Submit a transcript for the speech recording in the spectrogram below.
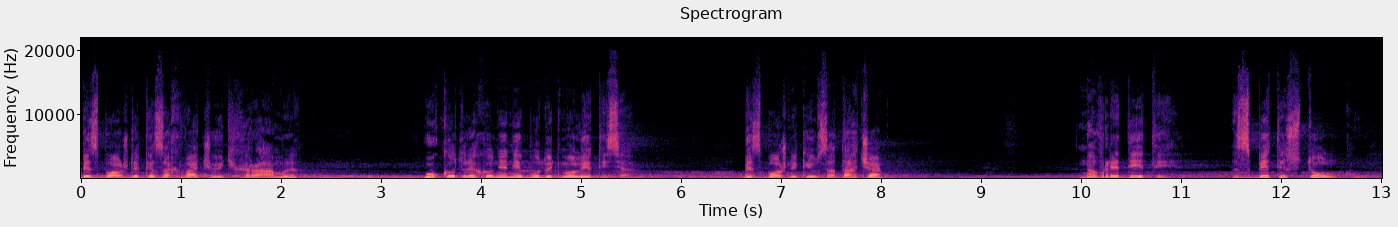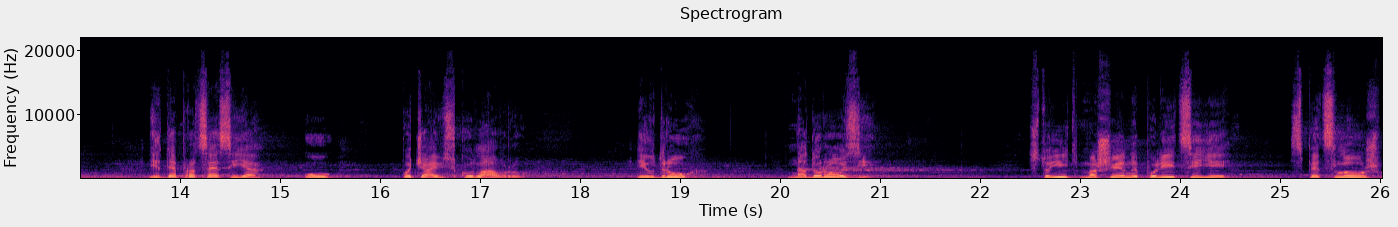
безбожники захвачують храми, у котрих вони не будуть молитися. Безбожників задача навредити, збити з толку. Іде процесія у Почаївську лавру. І вдруг на дорозі стоїть машини поліції, спецслужб,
